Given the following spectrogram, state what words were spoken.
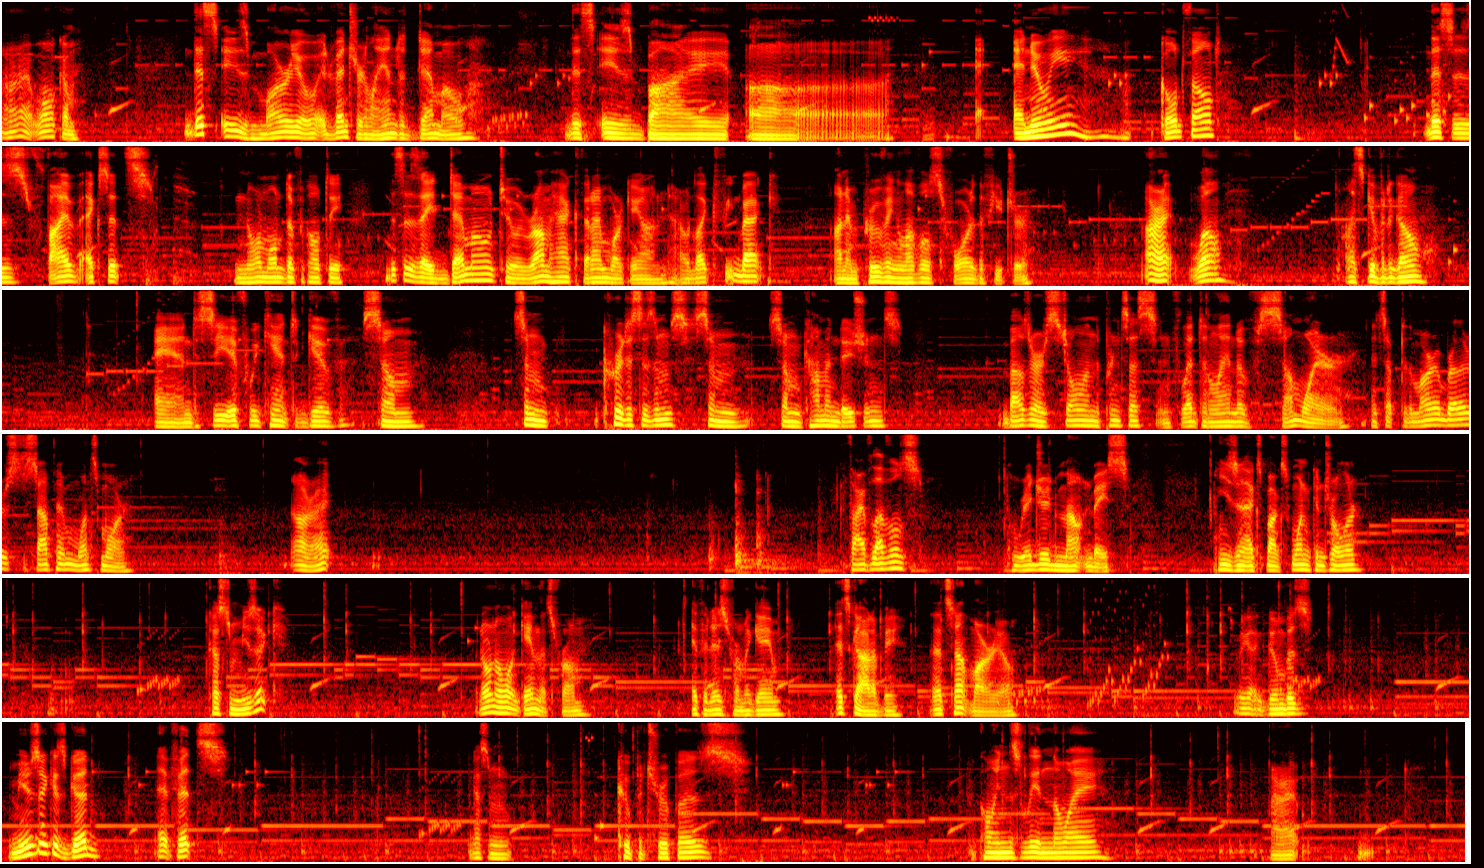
Alright, welcome. This is Mario Adventureland demo. This is by, uh... Enui Goldfeld. This is five exits, normal difficulty. This is a demo to a ROM hack that I'm working on. I would like feedback on improving levels for the future. Alright, well, let's give it a go and see if we can't give some some criticisms, some some commendations. Bowser has stolen the princess and fled to the land of somewhere. It's up to the Mario Brothers to stop him once more. Alright. Five levels. Rigid mountain base. Using an Xbox One controller. Custom music? I don't know what game that's from. If it is from a game. It's gotta be. That's not Mario. So we got Goombas. Music is good. It fits. Got some Koopa Troopas. Coins leading the way. Alright.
